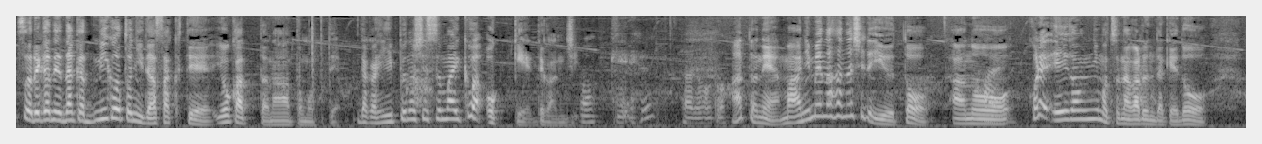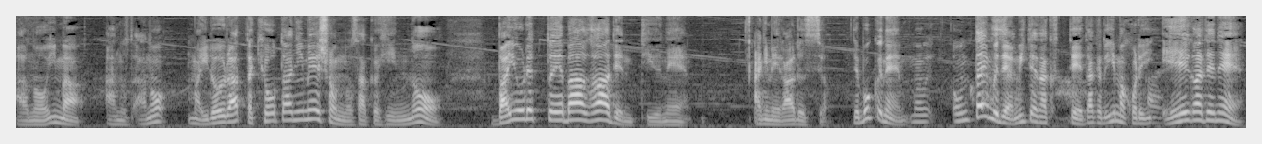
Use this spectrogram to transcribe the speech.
それがね、なんか見事にダサくてよかったなと思って。だからヒプノシスマイクは OK って感じ。オッケー なるほどあとね、まあ、アニメの話で言うと、あの、はいこれ映画にもつながるんだけど、あの、今、あの、あの、まあ、いろいろあった京都アニメーションの作品の、バイオレット・エヴァーガーデンっていうね、アニメがあるんですよ。で、僕ね、オンタイムでは見てなくて、だけど今これはい映画でね、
